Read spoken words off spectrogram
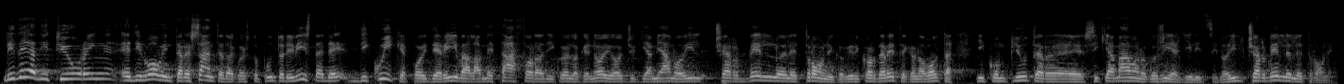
L'idea di Turing è di nuovo interessante da questo punto di vista ed è di qui che poi deriva la metafora di quello che noi oggi chiamiamo il cervello elettronico. Vi ricorderete che una volta i computer eh, si chiamavano così agli inizi, no? il cervello elettronico.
